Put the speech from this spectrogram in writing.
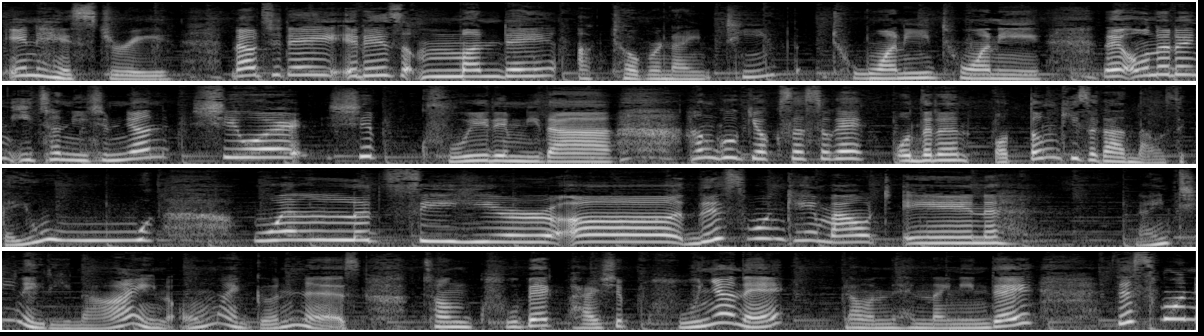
in history. Now, today it is Monday, October 19th, 2020. 네, 오늘은 2020년 10월 19일입니다. 한국 역사 속에 오늘은 어떤 기사가 나왔을까요? Well, let's see here. Uh, this one came out in 1989. Oh my goodness. 1989년에 나온 headline인데 this one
